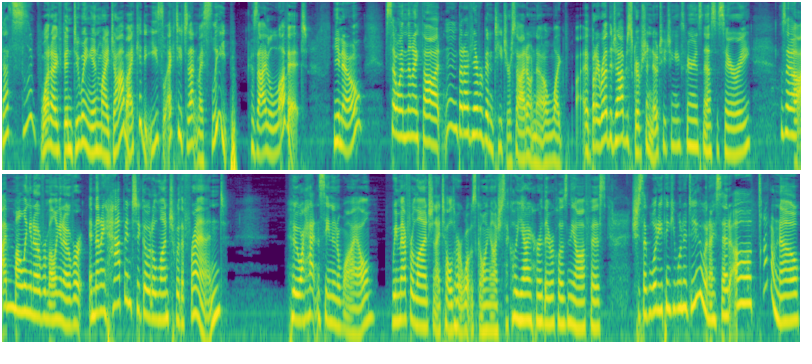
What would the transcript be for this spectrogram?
that's what I've been doing in my job. I could easily, I could teach that in my sleep because I love it, you know? So, and then I thought, mm, but I've never been a teacher, so I don't know. Like, but I read the job description, no teaching experience necessary. So I'm mulling it over, mulling it over. And then I happened to go to lunch with a friend who I hadn't seen in a while. We met for lunch and I told her what was going on. She's like, Oh, yeah, I heard they were closing the office. She's like, What do you think you want to do? And I said, Oh, I don't know.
